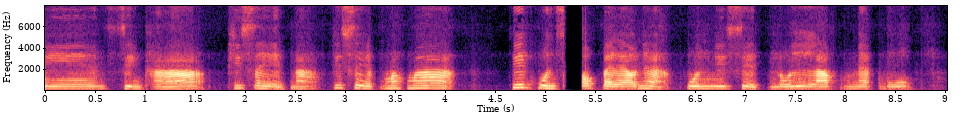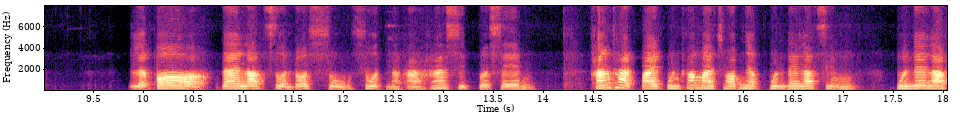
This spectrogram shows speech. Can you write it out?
มีสินค้าพิเศษนะ พิเศษมากๆ ที่คุณช็อปไปแล้วเนี่ย คุณมีสิทธิ์ลุ้นรับ MacBook แล้วก็ได้รับส่วนลดสูงสุดนะคะ 50% ครั้งถัดไปคุณเข้ามาช็อปเนี่ยคุณได้รับสิ่งคุณได้รับ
